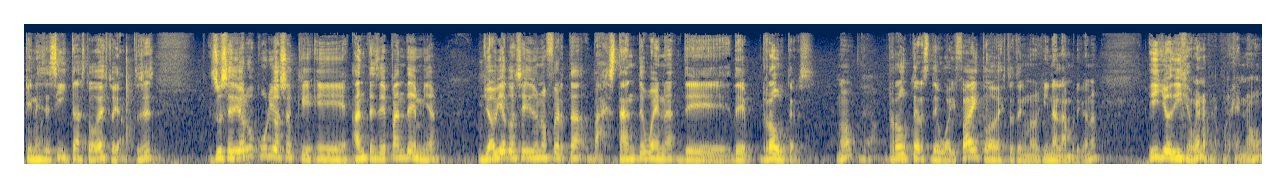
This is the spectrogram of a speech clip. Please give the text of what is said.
que necesitas, todo esto ya. Entonces, sucedió algo curioso que eh, antes de pandemia, yo había conseguido una oferta bastante buena de, de routers, ¿no? Routers de Wi-Fi, todo esto, tecnología inalámbrica, ¿no? Y yo dije, bueno, pero ¿por qué no?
